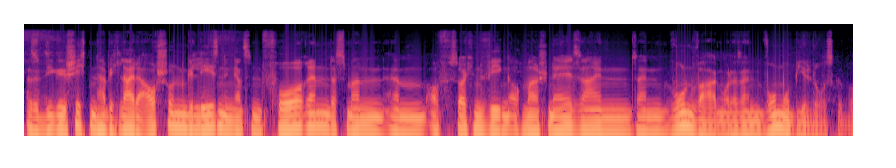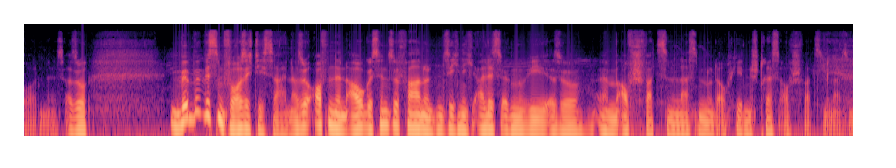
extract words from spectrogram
also die Geschichten habe ich leider auch schon gelesen in ganzen Foren, dass man ähm, auf solchen Wegen auch mal schnell seinen seinen Wohnwagen oder sein Wohnmobil losgeworden ist. Also wir müssen vorsichtig sein, also offenen Auges hinzufahren und sich nicht alles irgendwie also, ähm, aufschwatzen lassen und auch jeden Stress aufschwatzen lassen.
